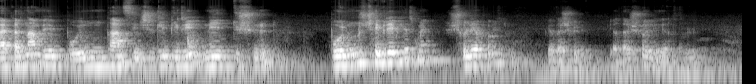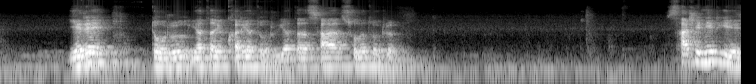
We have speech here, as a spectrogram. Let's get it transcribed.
Ayaklarından ve boynundan zincirli biri ne düşünün? Boynunu çevirebilir mi? Şöyle yapabilir mi? Ya da şöyle. Ya da şöyle yatabilir. Yere doğru ya da yukarıya doğru ya da sağa sola doğru. Sadece nereye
